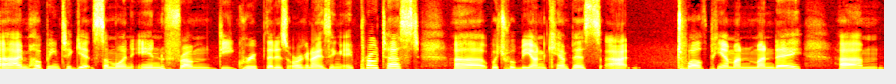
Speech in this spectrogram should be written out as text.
Uh, I'm hoping to get someone in from the group that is organizing a protest, uh, which will be on campus at 12 p.m. on Monday. Um,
